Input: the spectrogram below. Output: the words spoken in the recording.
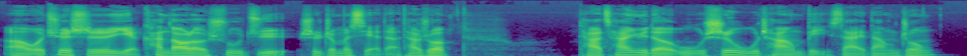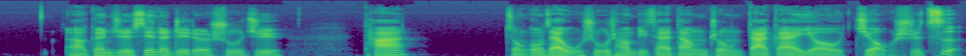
啊，我确实也看到了数据是这么写的。他说，他参与的五十五场比赛当中，啊，根据 Synergy 的数据，他总共在五十五场比赛当中，大概有九十次，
